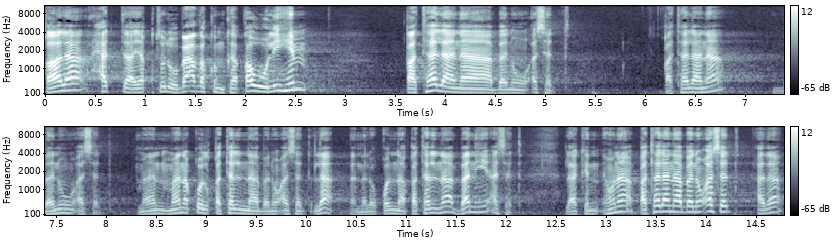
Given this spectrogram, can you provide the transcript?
قال حتى يقتلوا بعضكم كقولهم قتلنا بنو أسد. قتلنا بنو أسد. ما ما نقول قتلنا بنو أسد لا لأن لو قلنا قتلنا بني أسد. لكن هنا قتلنا بنو أسد هذا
